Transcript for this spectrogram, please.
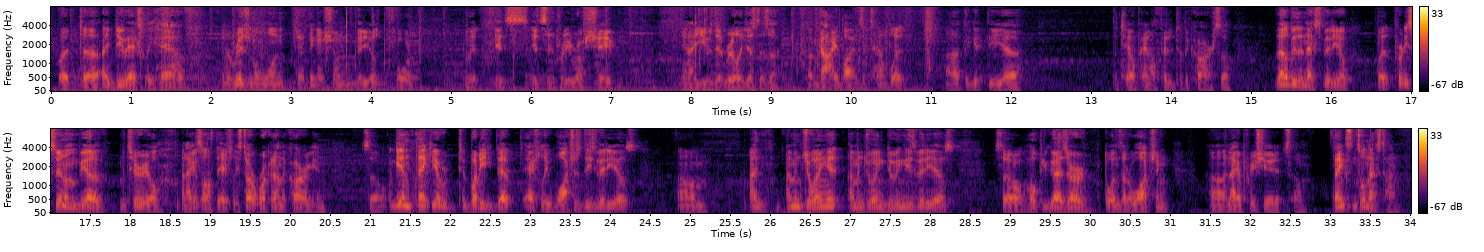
But uh, I do actually have an original one, which I think I've shown in videos before, but it's it's in pretty rough shape. And I used it really just as a, a guideline, as a template uh, to get the uh, the tail panel fitted to the car. So that'll be the next video. But pretty soon I'm gonna be out of material and I guess I'll have to actually start working on the car again. So again, thank you to buddy that actually watches these videos. Um, I'm, I'm enjoying it. I'm enjoying doing these videos. So hope you guys are the ones that are watching uh, and I appreciate it. So thanks until next time.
